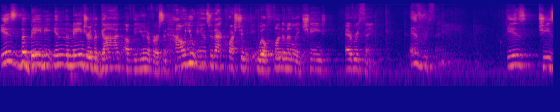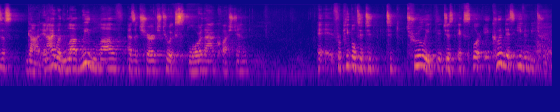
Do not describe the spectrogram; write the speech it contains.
Is the baby in the manger the God of the universe? And how you answer that question will fundamentally change everything. Everything. Is Jesus God? And I would love, we love as a church to explore that question for people to, to, to truly just explore could this even be true?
